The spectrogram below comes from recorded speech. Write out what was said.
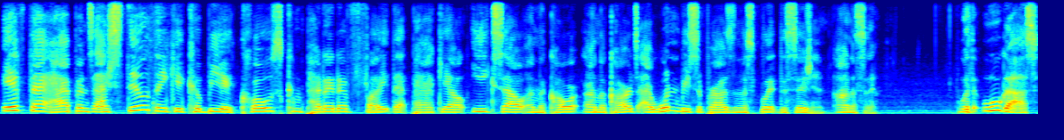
If that happens, I still think it could be a close, competitive fight that Pacquiao ekes out on the on the cards. I wouldn't be surprised in a split decision, honestly. With Ugas,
